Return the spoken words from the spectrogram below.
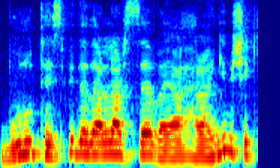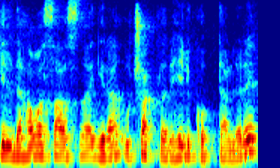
Bunu tespit ederlerse veya herhangi bir şekilde hava sahasına giren uçakları, helikopterleri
